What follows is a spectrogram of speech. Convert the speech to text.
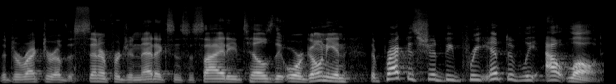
The director of the Center for Genetics and Society tells the Oregonian the practice should be preemptively outlawed.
